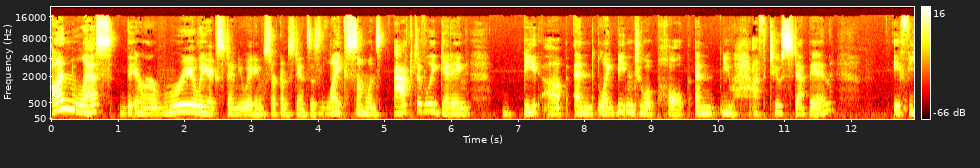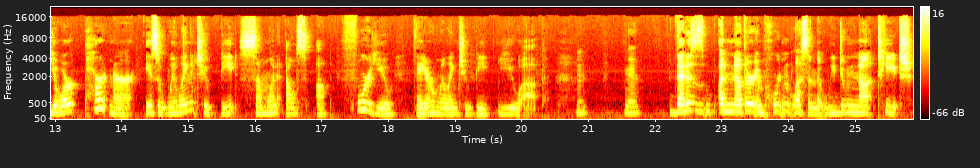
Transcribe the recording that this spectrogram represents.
unless there are really extenuating circumstances like someone's actively getting beat up and like beaten to a pulp and you have to step in if your partner is willing to beat someone else up for you they are willing to beat you up hmm. yeah. that is another important lesson that we do not teach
